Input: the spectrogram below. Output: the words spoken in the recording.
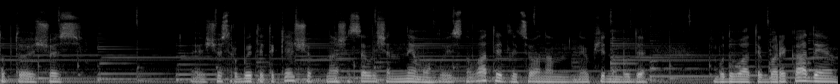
Тобто щось, е, щось робити таке, щоб наше селище не могло існувати. Для цього нам необхідно буде будувати барикади, е,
